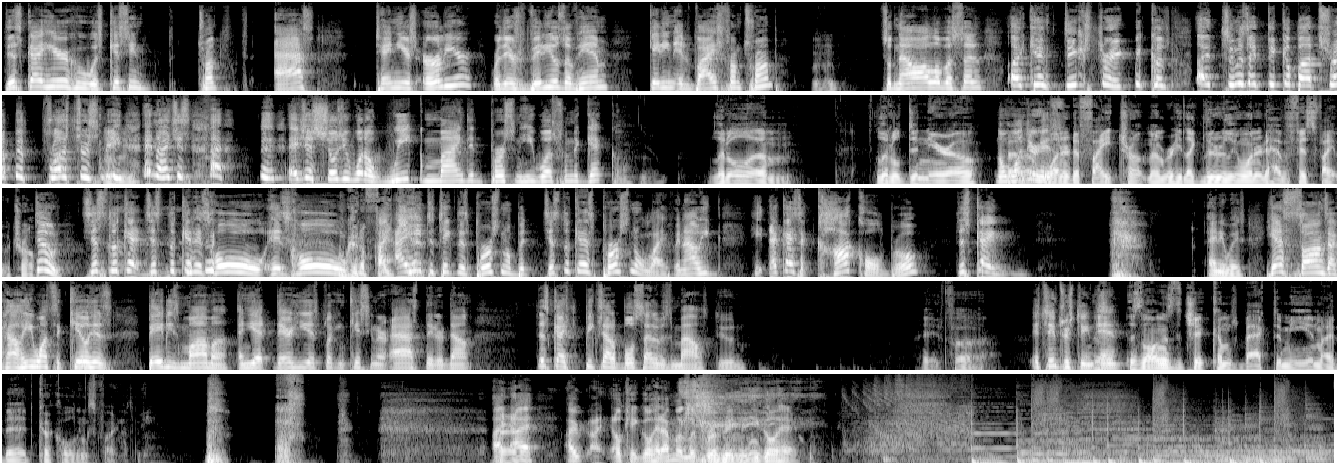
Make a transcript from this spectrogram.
this guy here who was kissing Trump's ass ten years earlier, where there's videos of him getting advice from Trump. Mm-hmm. So now all of a sudden, I can't think straight because as soon as I think about Trump, it flusters me, and I just, I, it just shows you what a weak-minded person he was from the get-go. Little um, little De Niro. No wonder uh, his- wanted to fight Trump. Remember, he like literally wanted to have a fist fight with Trump. dude. Just look at just look at his whole his whole. I'm gonna fight I, I hate to take this personal, but just look at his personal life and how he, he that guy's a cockhold, bro. This guy. Anyways, he has songs like how he wants to kill his baby's mama, and yet there he is, fucking kissing her ass later down. This guy speaks out of both sides of his mouth, dude. Hey, if uh, It's interesting, as, and as long as the chick comes back to me in my bed, cuckolding's fine with me. I, right. I, I, I, okay, go ahead. I'm gonna look for a video. You go ahead.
